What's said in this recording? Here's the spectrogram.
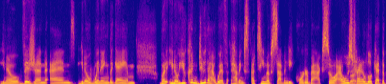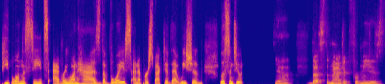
you know vision and you know winning the game but you know you couldn't do that with having a team of 70 quarterbacks so i always right. try to look at the people in the seats everyone has the voice and a perspective that we should listen to yeah that's the magic for me is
